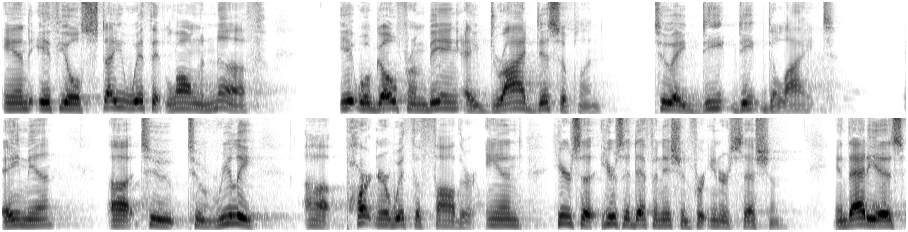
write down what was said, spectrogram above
And if you'll stay with it long enough, it will go from being a dry discipline to a deep, deep delight. Amen. Uh, to, to really uh, partner with the Father. And here's a, here's a definition for intercession, and that is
